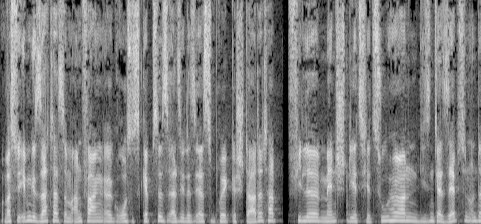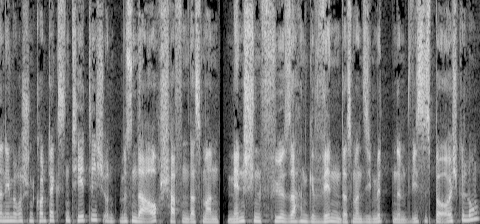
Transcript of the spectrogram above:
Und was du eben gesagt hast am Anfang, äh, große Skepsis, als ihr das erste Projekt gestartet habt. Viele Menschen, die jetzt hier zuhören, die sind ja selbst in unternehmerischen Kontexten tätig und müssen da auch schaffen, dass man Menschen für Sachen gewinnt, dass man sie mitnimmt. Wie ist es bei euch gelungen?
